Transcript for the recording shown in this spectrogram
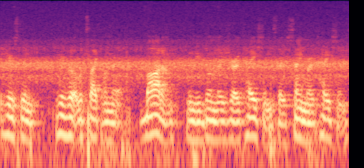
here's the here's what it looks like on the bottom when you're doing those rotations, those same rotations.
